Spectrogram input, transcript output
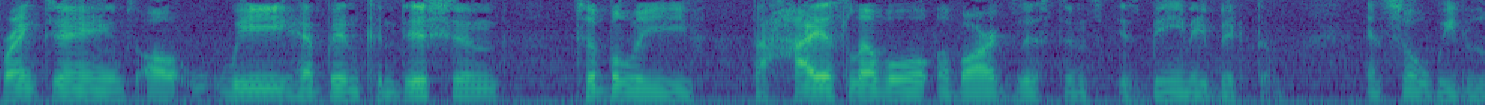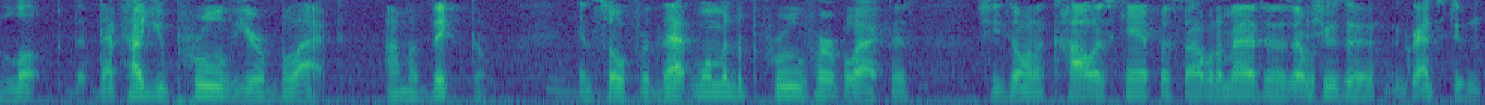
Frank James, all we have been conditioned to believe the highest level of our existence is being a victim. And so we look. That's how you prove you're black. I'm a victim. Mm-hmm. And so for that woman to prove her blackness, she's on a college campus, I would imagine. Is that what she was a grad student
